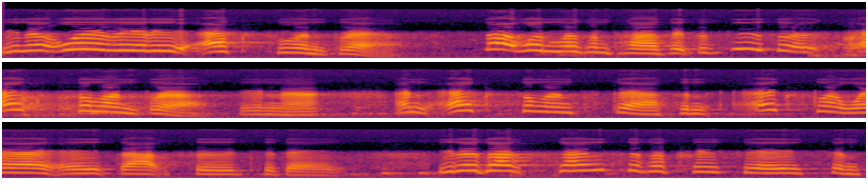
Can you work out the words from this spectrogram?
You know, what a really excellent breath. That one wasn't perfect, but this is an excellent breath, you know an excellent step, an excellent way I ate that food today. You know, that sense of appreciation,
